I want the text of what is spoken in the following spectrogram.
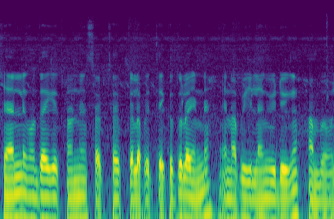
Channel එක හොඳයි කියලා සබ්ස්ක්‍රයිබ් කරලා අපිත් එකතු වෙලා ඉන්න. එන අපි ඊළඟ වීඩියෝ එකෙන් හම්බෙමු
